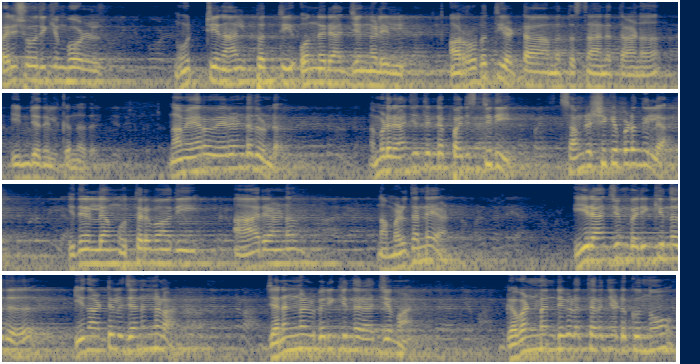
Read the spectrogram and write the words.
പരിശോധിക്കുമ്പോൾ നൂറ്റി നാൽപ്പത്തി ഒന്ന് രാജ്യങ്ങളിൽ അറുപത്തിയെട്ടാമത്തെ സ്ഥാനത്താണ് ഇന്ത്യ നിൽക്കുന്നത്. നാം ഏറെ ഉയരേണ്ടതുണ്ട്. നമ്മുടെ രാജ്യത്തിന്റെ പരിസ്ഥിതി സംരക്ഷിക്കപ്പെടുന്നില്ല. ഇതിനെല്ലാം ഉത്തരവാദി ആരാണ്? നമ്മൾ തന്നെയാണ്. ഈ രാജ്യം ഭരിക്കുന്നത് ഈ നാട്ടിൽ ജനങ്ങളാണ്. ജനങ്ങൾ ഭരിക്കുന്ന രാജ്യമാണ്. ഗവൺമെന്റുകളെ തിരഞ്ഞെടുക്കുന്നു.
